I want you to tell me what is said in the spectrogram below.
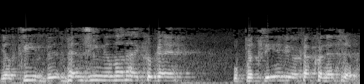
Jel kriv benzin ili onaj koga je upotrijebio kako ne treba?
